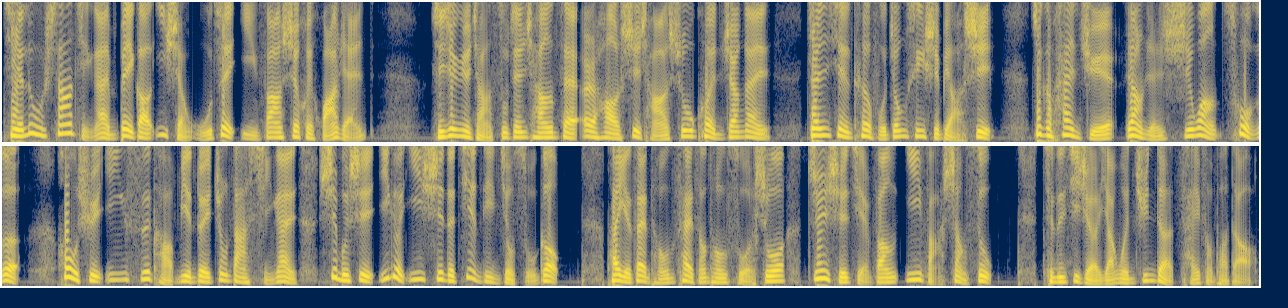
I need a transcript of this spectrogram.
铁路杀警案被告一审无罪，引发社会哗然。行政院长苏贞昌在二号视察纾困专案。专线客服中心时表示，这个判决让人失望、错愕。后续应思考，面对重大刑案，是不是一个医师的鉴定就足够？他也赞同蔡总统所说，支持检方依法上诉。前天记者杨文军的采访报道。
